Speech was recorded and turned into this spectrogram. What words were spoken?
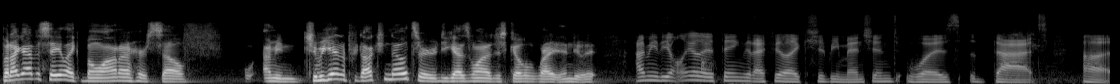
but I got to say, like Moana herself. I mean, should we get into production notes, or do you guys want to just go right into it? I mean, the only other thing that I feel like should be mentioned was that uh,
